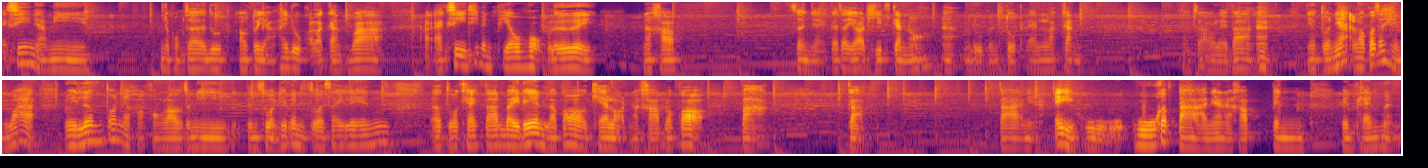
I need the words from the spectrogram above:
Axie เนี่ยมี เดี๋ยวผมจะดูเอาตัวอย่างให้ดูก่อนละกันว่า Axie ที่เป็นเพียว 6 เลยนะครับ ส่วนใหญ่ก็จะยอดฮิตกันเนาะอะมาดูเป็นตัวแพลนละกัน เราจะเอาอะไรบ้างอะอย่างตัวเนี้ยเราก็จะเห็นว่าโดยเริ่มต้นเนี่ยของของเราจะมีเป็นส่วนที่เป็นตัวไซเลนตัวแคคตัสไบเดนแล้วก็แครอทนะครับ แล้วก็ปาก ตาเนี่ยเอ้ยหูหูกับตาเนี่ยนะครับเป็นเป็นแพลนเหมือน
